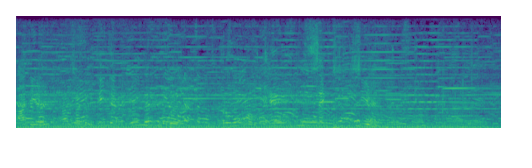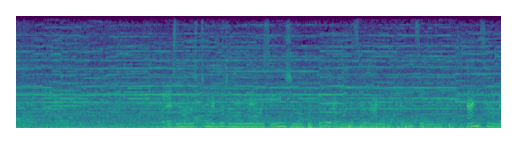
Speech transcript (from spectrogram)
And repeat Думаю, що ми дуже милуємося іншими культурами, національними традиційними танцями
